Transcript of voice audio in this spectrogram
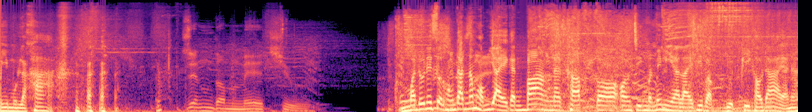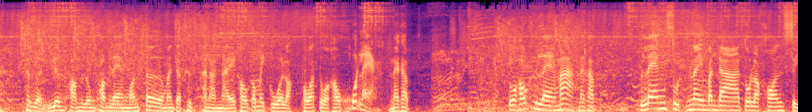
มีมูลค่า มาดูในส่วนของดันน้ำหอมใหญ่กันบ้างนะครับ ก็เอาจริงมันไม่มีอะไรที่แบบหยุดพี่เขาได้อะนะ ถ้าเกิดเรื่องความลงความแรงมอนเตอร์ มันจะถึกขนาดไหนเขาก็ไม่กลัวหรอก เพราะว่าตัวเขาโคตรแรงนะครับ ตัวเขาคือแรงมากนะครับ แรงสุดในบรรดาตัวละครสี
